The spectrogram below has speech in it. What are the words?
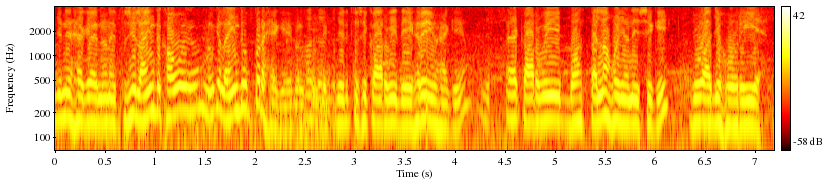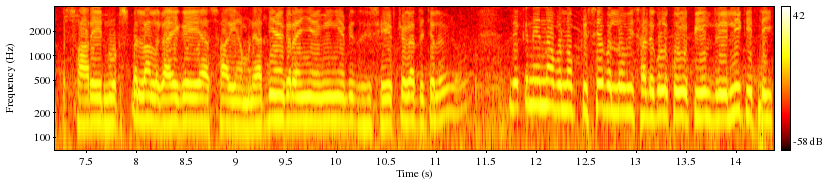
ਜਿਹਨੇ ਹੈਗਾ ਇਹਨਾਂ ਨੇ ਤੁਸੀਂ ਲਾਈਨ ਦਿਖਾਓ ਮਤਲਬ ਕਿ ਲਾਈਨ ਦੇ ਉੱਪਰ ਹੈਗੇ ਬਿਲਕੁਲ। ਜਿਹੜੀ ਤੁਸੀਂ ਕਾਰਵਾਈ ਦੇਖ ਰਹੇ ਹੋ ਹੈਗੇ ਆ ਇਹ ਕਾਰਵਾਈ ਬਹੁਤ ਪਹਿਲਾਂ ਹੋ ਜਾਣੀ ਸੀਗੀ ਜੋ ਅੱਜ ਹੋ ਰਹੀ ਹੈ। ਸਾਰੇ ਨੋਟਿਸ ਪਹਿਲਾਂ ਲਗਾਏ ਗਏ ਆ ਸਾਰੀਆਂ ਬੁਨਿਆਦੀਆਂ ਕਰਾਈਆਂ ਗਈਆਂ ਵੀ ਤੁਸੀਂ ਸੇਫ ਜਗ੍ਹਾ ਤੇ ਚਲੇ ਜਾਓ। ਲੇਕਿਨ ਇਹਨਾਂ ਵੱਲੋਂ ਕਿਸੇ ਵੱਲੋਂ ਵੀ ਸਾਡੇ ਕੋਲ ਕੋਈ ਅਪੀਲ ਦਲੀਲ ਨਹੀਂ ਕੀਤੀ।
